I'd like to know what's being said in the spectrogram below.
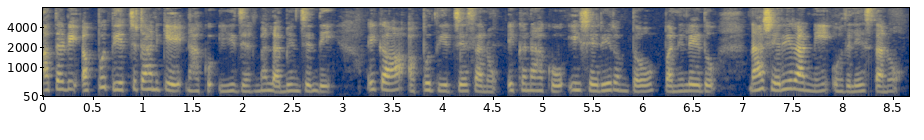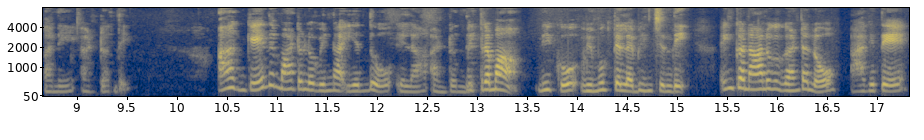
అతడి అప్పు తీర్చడానికే నాకు ఈ జన్మ లభించింది. ఇక అప్పు తీర్చేశాను. ఇక నాకు ఈ శరీరంతో పని లేదు. నా శరీరాన్ని వదిలేస్తాను అని అంటుంది. ఆ గేదె మాటలు విన్న ఎద్దు ఇలా అంటుంది. మిత్రమా నీకు విముక్తి లభించింది. ఇంకా నాలుగు గంటలో ఆగితే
